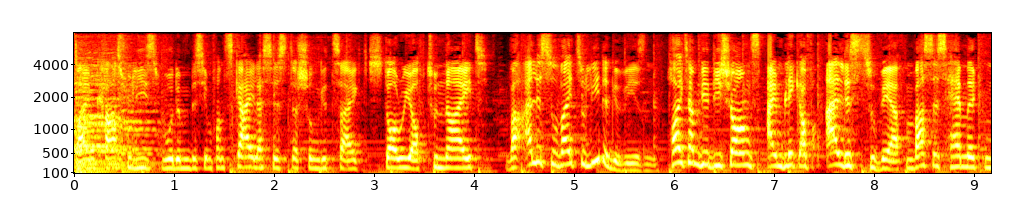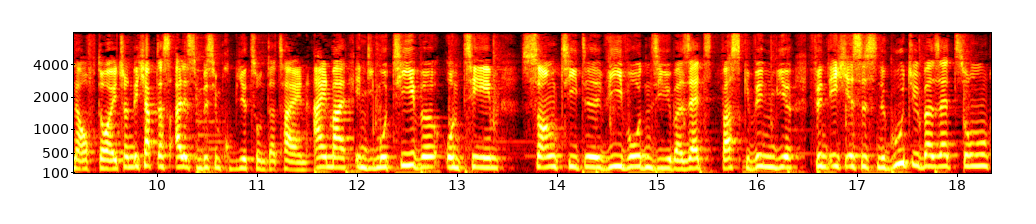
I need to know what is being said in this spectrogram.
Beim Cast-Release wurde ein bisschen von Skylar Sister schon gezeigt. Story of Tonight. War alles soweit solide gewesen. Heute haben wir die Chance, einen Blick auf alles zu werfen. Was ist Hamilton auf Deutsch? Und ich habe das alles ein bisschen probiert zu unterteilen. Einmal in die Motive und Themen, Songtitel, wie wurden sie übersetzt, was gewinnen wir. Finde ich, ist es eine gute Übersetzung.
